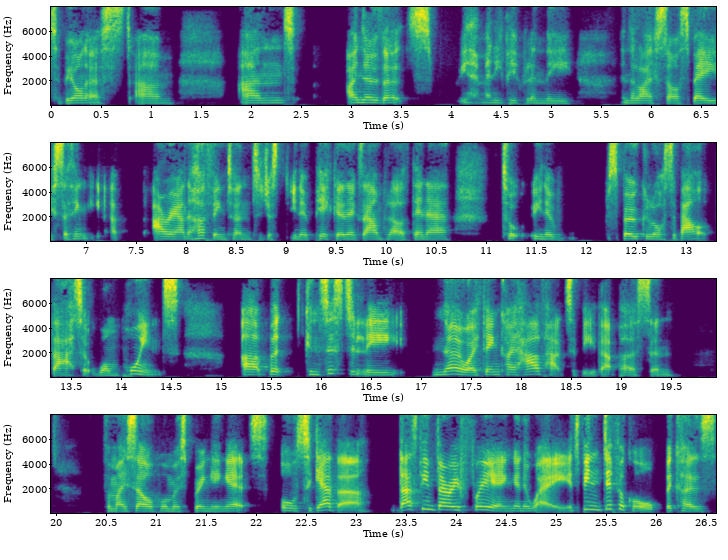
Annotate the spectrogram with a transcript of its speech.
to be honest. Um, and I know that you know many people in the in the lifestyle space. I think Arianna Huffington, to just you know pick an example out of thin air, took you know spoke a lot about that at one point. Uh, but consistently, no, I think I have had to be that person for myself, almost bringing it all together. That's been very freeing in a way. It's been difficult because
